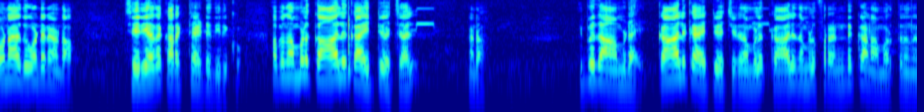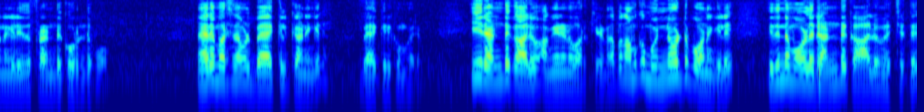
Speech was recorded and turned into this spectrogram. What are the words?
ഓൺ ആയതുകൊണ്ട് തന്നെ ഉണ്ടോ ശരിയാതെ കറക്റ്റായിട്ട് ഇതിരിക്കും അപ്പോൾ നമ്മൾ കാൽ കയറ്റി വെച്ചാൽ കേട്ടോ ഇപ്പോൾ ഇത് ആമിഡായി കാൽ കയറ്റി വെച്ചിട്ട് നമ്മൾ കാൽ നമ്മൾ ഫ്രണ്ടിലേക്കാണ് അമർത്തണമെന്നുണ്ടെങ്കിൽ ഇത് ഫ്രണ്ടിലേക്ക് ഉരുണ്ട് പോകും. നേരെ മറിച്ച് നമ്മൾ ബാക്കിലേക്കാണെങ്കിൽ ബാക്കിലേക്കും വരും. ഈ രണ്ട് കാലും അങ്ങനെയാണ് വർക്ക് ചെയ്യുന്നത്. അപ്പോൾ നമുക്ക് മുന്നോട്ട് പോകണമെങ്കിൽ ഇതിന്റെ മുകളിൽ രണ്ട് കാലും വെച്ചിട്ട്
